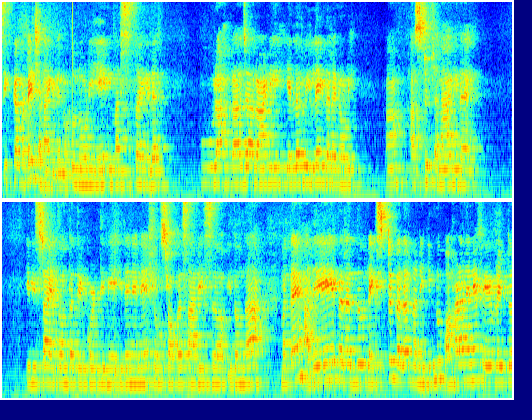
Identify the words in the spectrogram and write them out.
ಸಿಕ್ಕಾಪಟ್ಟೆ ಚೆನ್ನಾಗಿದೆ ನೋಡಿ. ನೋಡಿ ಏನು ಮಸ್ತಾಗಿದೆ. ಪೂರಾ ರಾಜ, ರಾಣಿ ಎಲ್ಲರೂ ಇಲ್ಲೇ ಇದ್ದಾರೆ ನೋಡಿ. ಅಷ್ಟು ಚೆನ್ನಾಗಿದೆ. ಇದಿಷ್ಟ ಆಯಿತು ಅಂತ ತಿಳ್ಕೊಳ್ತೀನಿ. ಇದೇನೇನೆ ಶೋ ಸ್ಟಾಪರ್ ಸಾರೀಸ್ ಇದೊಂದ? ಮತ್ತೆ ಅದೇ ಥರದ್ದು ನೆಕ್ಸ್ಟ್ ಕಲರ್ ನನಗಿನ್ನೂ ಬಹಳನೇ favourite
